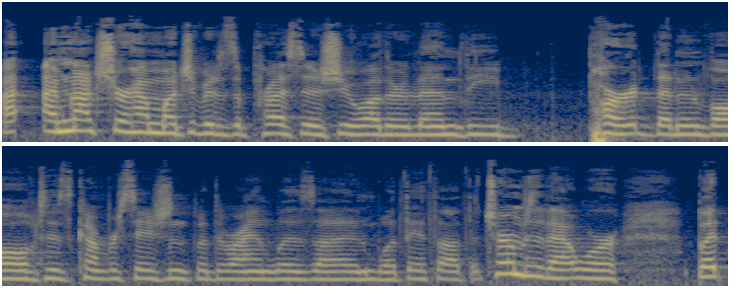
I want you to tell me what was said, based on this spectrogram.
I, am not sure how much of it is a press issue, other than the part that involved his conversations with Ryan Lizza and what they thought the terms of that were. But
